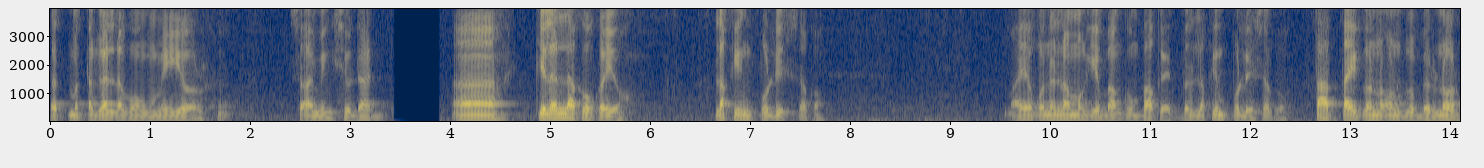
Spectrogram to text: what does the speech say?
At matagal akong mayor sa aming syudad. Ah, kilala ko kayo. Laking pulis ako. Ayaw ko na lang magyabang kung bakit. Pero laking pulis ako. Tatay ko noon gobernor.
